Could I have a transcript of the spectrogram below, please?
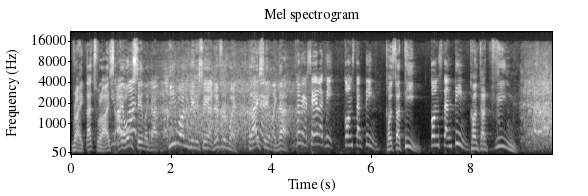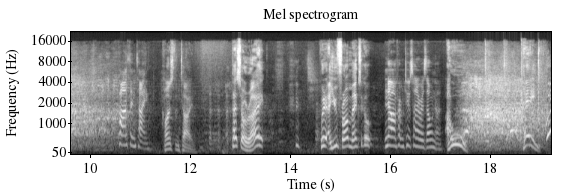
Right, that's what I say. You know I always what? say it like that. He wanted me to say it a different way, but I say it like that. Come here, say it like me. Constantine. Constantine. Constantine. Constantine. Constantine. Constantine. That's all right. Where are you from? Mexico? No, I'm from Tucson, Arizona. Oh. Hey, Woo!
